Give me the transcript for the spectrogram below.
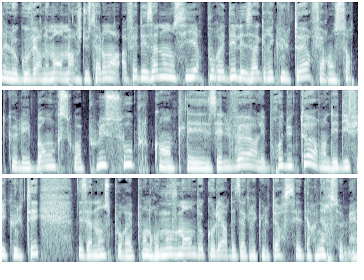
Le gouvernement en marge du salon a fait des annonces hier pour aider les agriculteurs, faire en sorte que les banques soient plus souples quand les éleveurs, les producteurs ont des difficultés. Des annonces pour répondre au mouvement de colère des agriculteurs ces dernières semaines.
